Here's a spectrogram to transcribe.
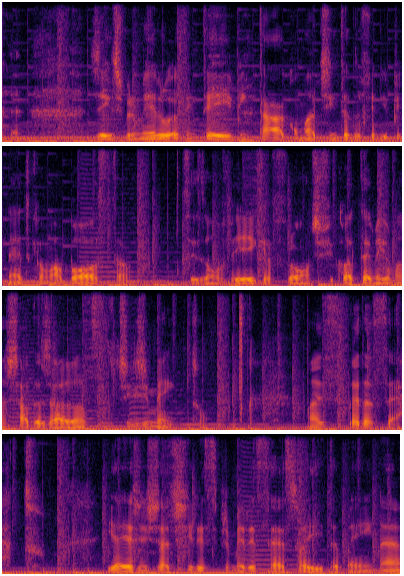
gente, primeiro eu tentei pintar com uma tinta do Felipe Neto, que é uma bosta. Vocês vão ver que a fronte ficou até meio manchada já antes do tingimento. Mas vai dar certo. E aí a gente já tira esse primeiro excesso aí também, né?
